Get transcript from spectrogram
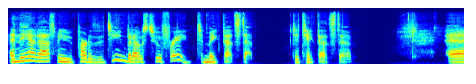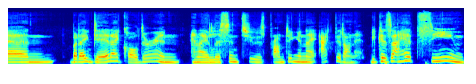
And they had asked me to be part of the team, but I was too afraid to make that step, to take that step. And, but I did. I called her and, and I listened to his prompting and I acted on it because I had seen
